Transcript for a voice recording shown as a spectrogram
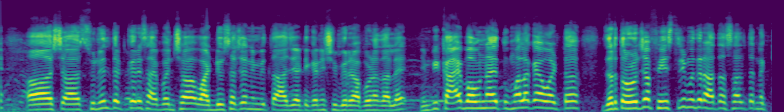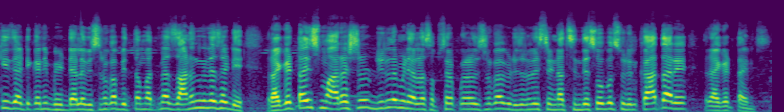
सुनील तटकरे साहेबांच्या वाढदिवसाच्या निमित्त आज या ठिकाणी शिबिर राबवण्यात आलं आहे नेमकी काय भावना आहे? तुम्हाला काय वाटतं? जर तळोजा फेज थ्रीमध्ये राहत असाल तर नक्कीच या ठिकाणी भेट द्यायला विसरू नका. बित्तमात्म्या जाणून घेण्यासाठी रायगड टाइम्स महाराष्ट्र डिजिटल मीडियाला सबस्क्राईब करायला विसरू नका. व्हिडिओ जर्नलिस्ट श्रीनाथ शिंदे सोबत सुनील कातारे रायगड टाइम्स.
